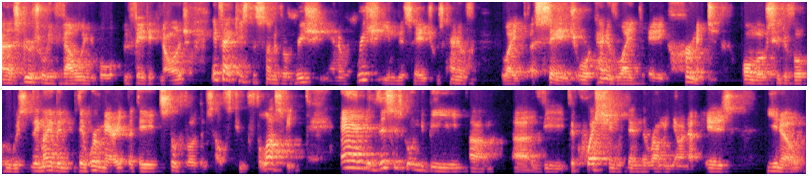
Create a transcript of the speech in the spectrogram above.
uh, spiritually valuable Vedic knowledge. In fact, he's the son of a rishi, and a rishi in this age was kind of like a sage or kind of like a hermit almost who devote who was they might have been they were married but they still devoted themselves to philosophy and this is going to be um, uh, the the question within the ramayana is you know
